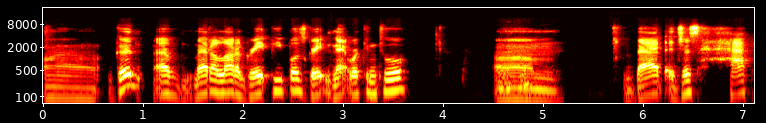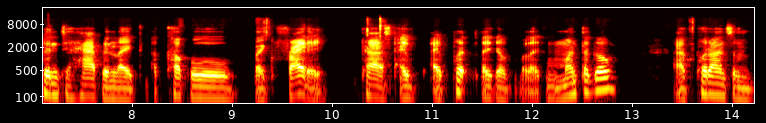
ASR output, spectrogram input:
uh good. I've met a lot of great people. It's great networking tool. Mm-hmm. Um, bad. It just happened to happen like a couple like Friday past. I I put like a like a month ago. I put on some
